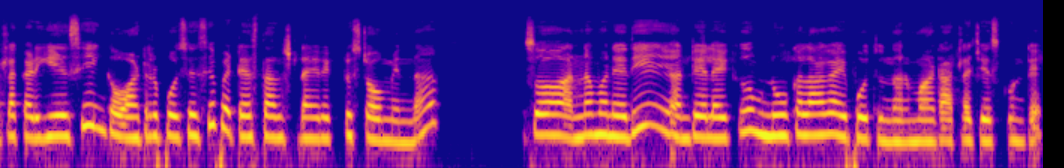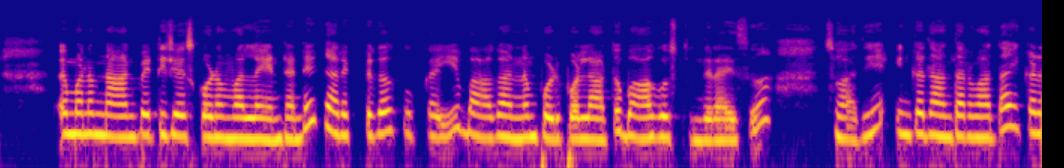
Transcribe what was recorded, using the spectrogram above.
అట్లా కడిగేసి ఇంకా వాటర్ పోసేసి పెట్టేస్తారు డైరెక్ట్ స్టవ్ మీద. సో అన్నం అనేది అంటే లైక్ నూకలాగా అయిపోతుంది అనమాట అట్లా చేసుకుంటే. మనం నానబెట్టి చేసుకోవడం వల్ల ఏంటంటే కరెక్ట్గా కుక్ అయ్యి బాగా అన్నం పొడి పొడిలాడుతూ బాగా వస్తుంది రైస్ సో అది ఇంకా దాని తర్వాత ఇక్కడ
